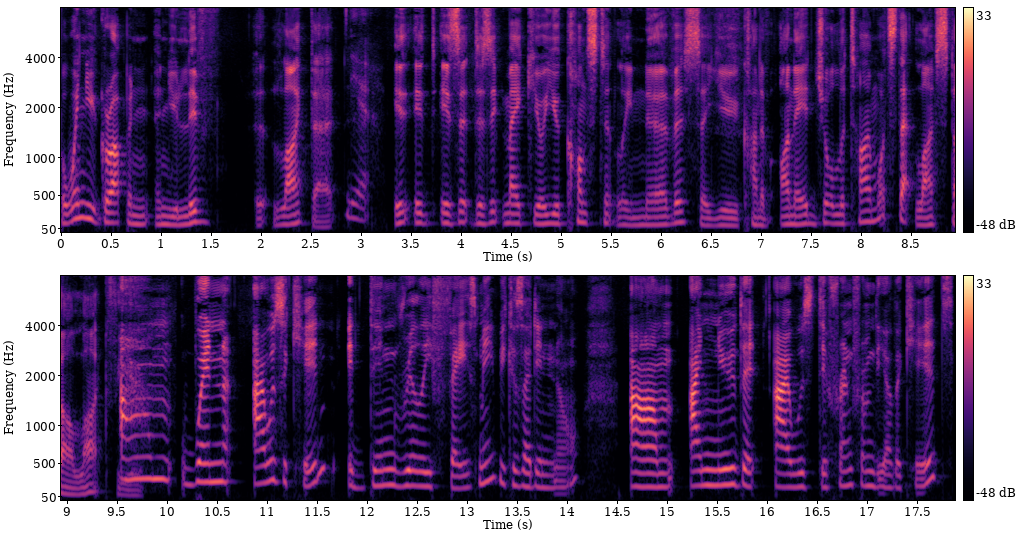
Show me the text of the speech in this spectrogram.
But when you grow up and, and you live uh, like that, yeah. It, it, is it does it make you are you constantly nervous? Are you kind of on edge all the time? What's that lifestyle like for you? Um when i was a kid it didn't really faze me because i didn't know. Um i knew that i was different from the other kids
